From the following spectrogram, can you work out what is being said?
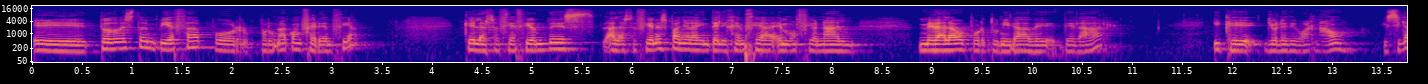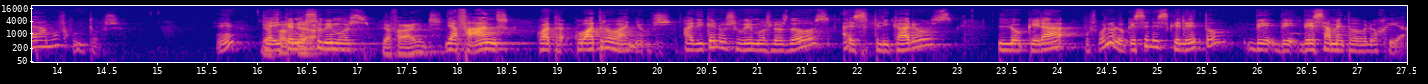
eh, todo esto empieza por, una conferencia que la Asociación, de, a la Asociación Española de Inteligencia Emocional me da la oportunidad de, dar y que yo le digo Arnau, ¿y si la damos juntos? ¿Eh? y ahí que nos subimos... Ya fa años. Ya fa años, cuatro, años. Allí que nos subimos los dos a explicaros lo que era, pues bueno, lo que es el esqueleto de, esa metodología.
